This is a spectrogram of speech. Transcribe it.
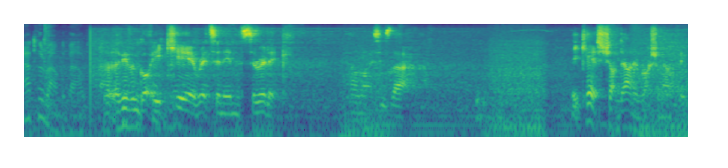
At the They've even got IKEA written in Cyrillic. How nice is that? IKEA's shut down in Russia now, I think.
